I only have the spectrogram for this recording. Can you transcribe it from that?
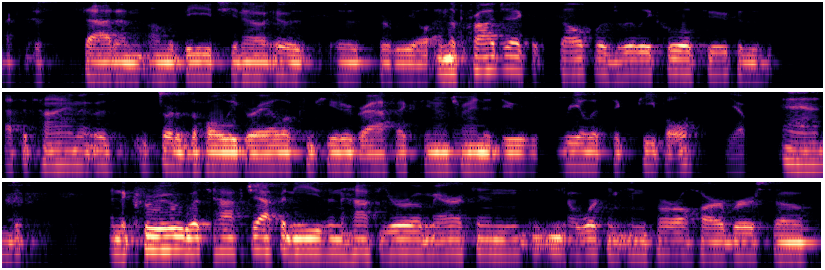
back, just sat in, on the beach. You know, it was it was surreal, and the project itself was really cool too because at the time it was sort of the holy grail of computer graphics. You know, mm-hmm. trying to do realistic people. Yep. And and the crew was half Japanese and half Euro American. You know, working in Pearl Harbor, so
